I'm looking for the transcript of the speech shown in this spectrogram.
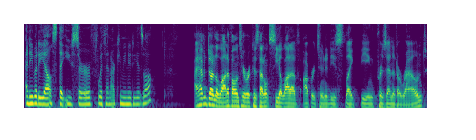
anybody else that you serve within our community as well? I haven't done a lot of volunteer work because I don't see a lot of opportunities like being presented around.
